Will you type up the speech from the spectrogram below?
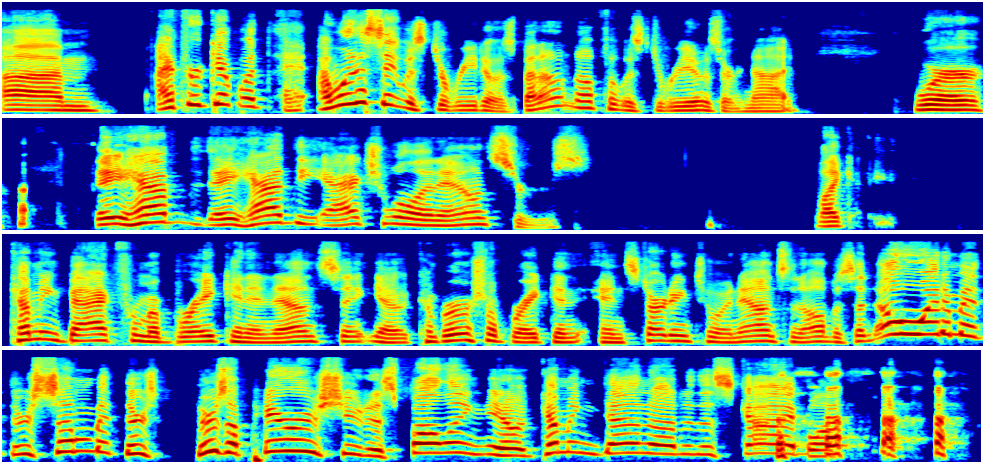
Um, I forget what I want to say it was Doritos, but I don't know if it was Doritos or not. Where they have they had the actual announcers like coming back from a break and announcing, you know, commercial break and, and starting to announce, and all of a sudden, oh wait a minute, there's some there's there's a parachute is falling, you know, coming down out of the sky.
